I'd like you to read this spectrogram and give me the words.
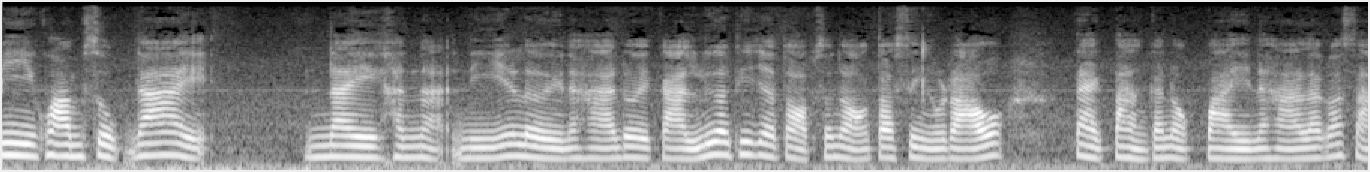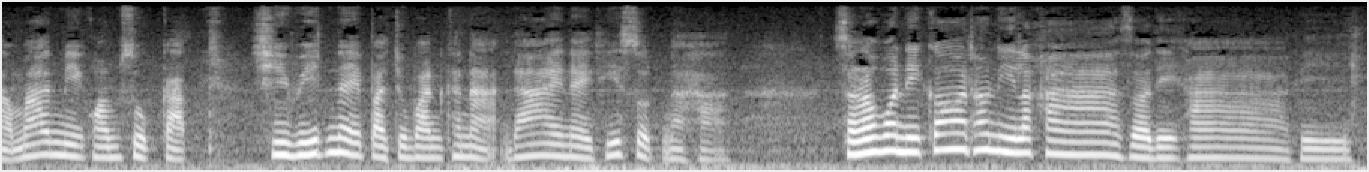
มีความสุขได้ในขณะนี้เลยนะคะ โดยการเลือกที่จะตอบสนองต่อสิ่งเร้าแตกต่างกันออกไปนะคะ แล้วก็สามารถมีความสุขกับชีวิตในปัจจุบันขณะได้ในที่สุดนะคะสำหรับวันนี้ก็เท่านี้ละค่ะ สวัสดีค่ะพี่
